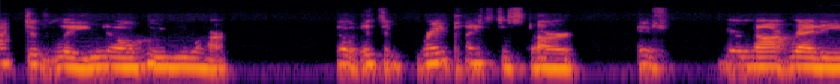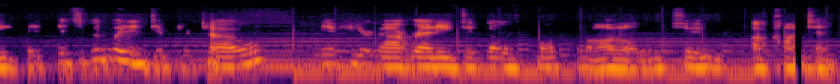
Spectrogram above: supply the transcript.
actively know who you are. So it's a great place to start if you're not ready. It's a good way to dip your toe if you're not ready to go full throttle into a content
